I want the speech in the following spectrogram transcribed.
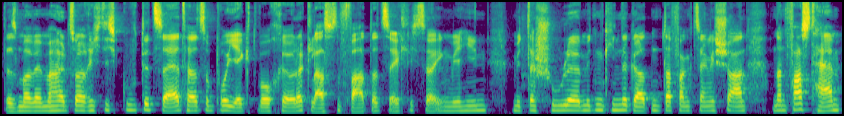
dass man, wenn man halt so eine richtig gute Zeit hat, so Projektwoche oder Klassenfahrt tatsächlich so irgendwie hin mit der Schule, mit dem Kindergarten, da fängt es eigentlich schon an und dann fast heim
